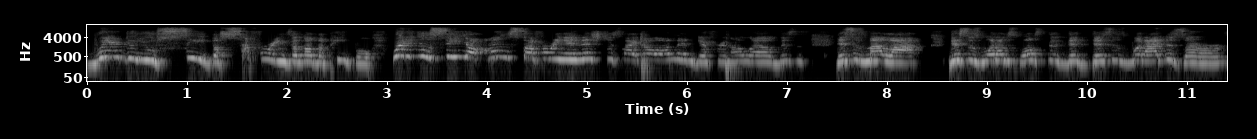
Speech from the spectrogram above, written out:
Where do you see the sufferings of other people? Where do you see your own suffering? And it's just like, oh, I'm indifferent. Oh well, this is this is my lot. This is what I'm supposed to. This is what I deserve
